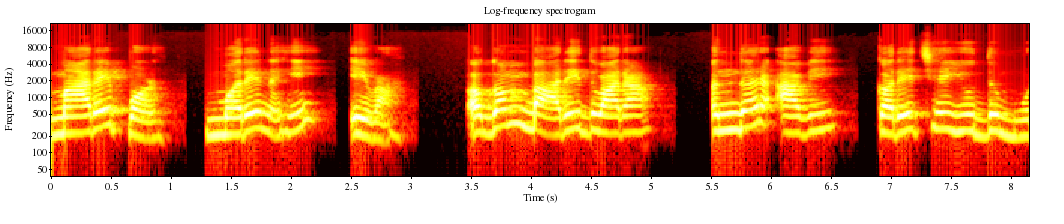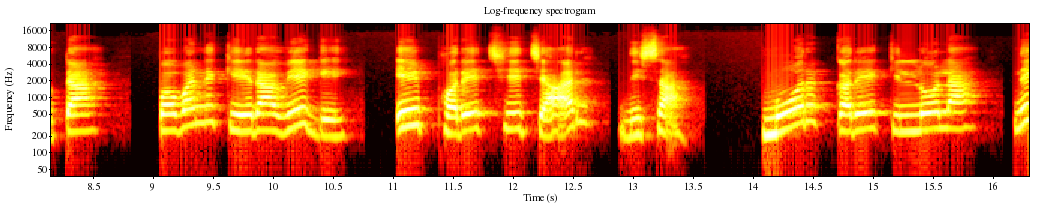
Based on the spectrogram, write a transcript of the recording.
મારે પણ મરે નહીં એવા. અગમ બારી દ્વારા અંદર આવી કરે છે યુદ્ધ મોટા, પવન કેરા વેગે એ ફરે છે ચાર દિશા. મોર કરે કિલ્લોલા ને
